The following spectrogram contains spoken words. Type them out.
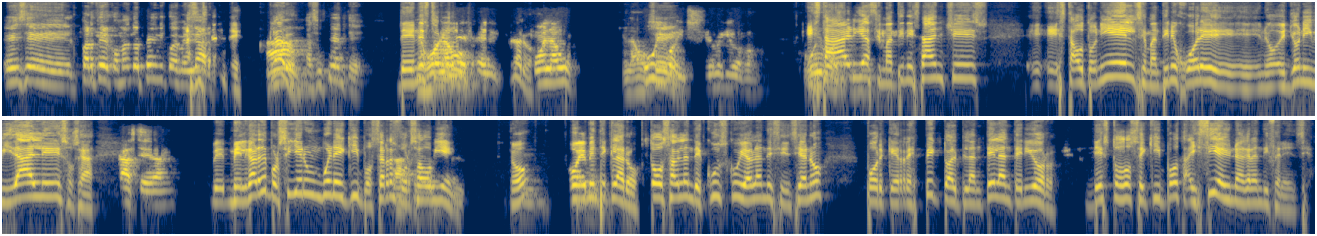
es eh, parte del comando técnico de Melgar. Asistente, claro. Ah, asistente. De Néstor Lorenzo. O en la U. En la U. Uy, Sí. Boys, si no me equivoco. Esta área se mantiene Sánchez, está Otoniel, se mantiene jugadores eh, no, Johnny Vidales, o sea, Cáceres. Melgar de por sí ya era un buen equipo, se ha reforzado bien, ¿no? Obviamente, claro, todos hablan de Cusco y hablan de Cienciano, porque respecto al plantel anterior de estos dos equipos, ahí sí hay una gran diferencia.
